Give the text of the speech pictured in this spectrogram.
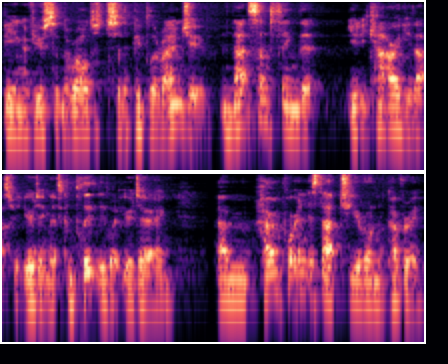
being of use in the world to the people around you. And that's something that you, you can't argue that's what you're doing. That's completely what you're doing. Um, how important is that to your own recovery?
